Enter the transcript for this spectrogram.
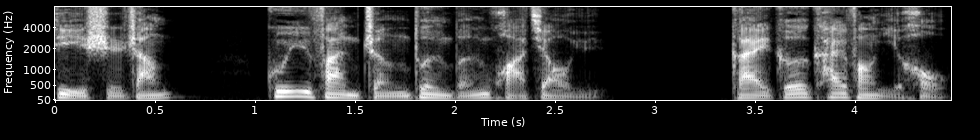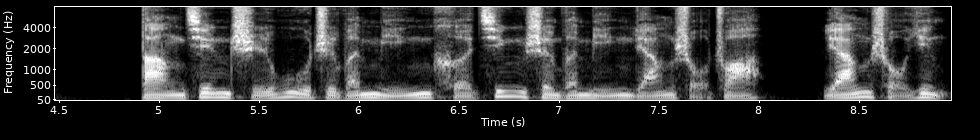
第十章规范整顿文化教育。改革开放以后，党坚持物质文明和精神文明两手抓、两手硬。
